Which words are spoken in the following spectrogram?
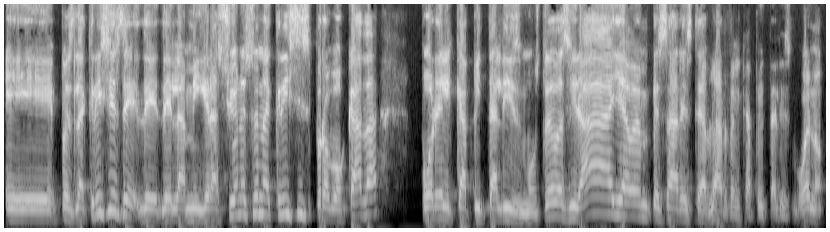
Eh, pues la crisis de la migración es una crisis provocada por el capitalismo. Usted va a decir, ah, ya va a empezar este a hablar del capitalismo. Bueno,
